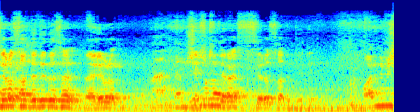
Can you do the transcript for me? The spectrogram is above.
ಸೇರೋ ಸಾಧ್ಯತೆ ಇದೆ ಸರ್? ರ್ಯಾಲಿ ಒಳಗೆ ಎಷ್ಟು ಜನ ಸೇರೋ ಸಾಧ್ಯತೆ ಇದೆ? ಒಂದ್ ನಿಮಿಷ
